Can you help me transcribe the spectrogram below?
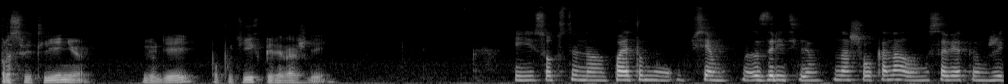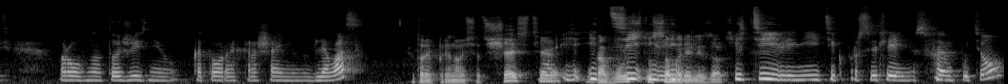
просветлению людей по пути их перерождения. И, собственно, поэтому всем зрителям нашего канала мы советуем жить ровно той жизнью, которая хороша именно для вас. Которые приносят счастье, Да, и- идти удовольствие, или- самореализацию. Идти или не идти к просветлению своим путем,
